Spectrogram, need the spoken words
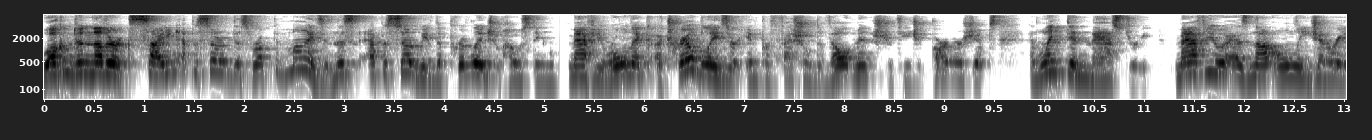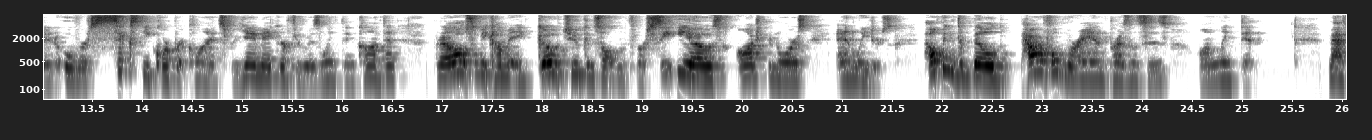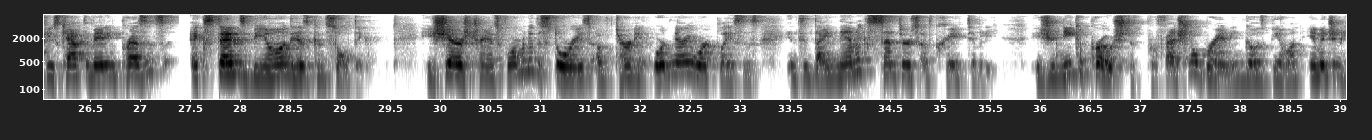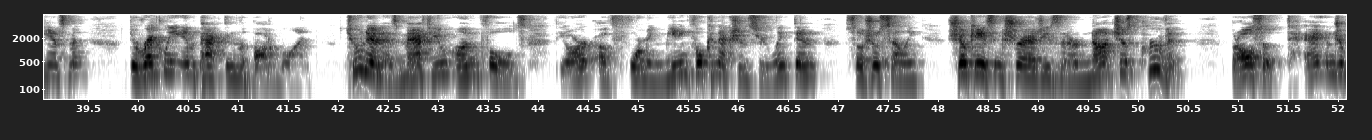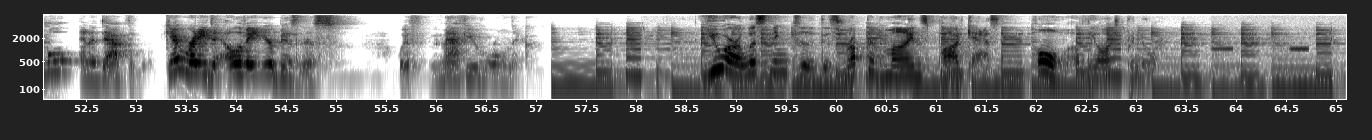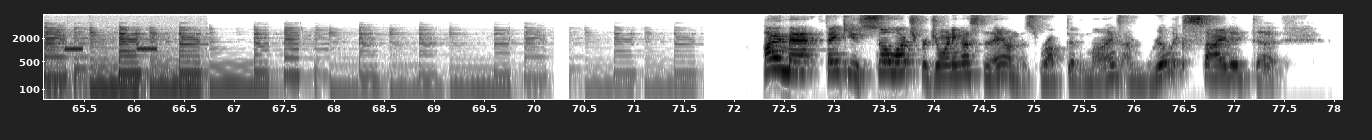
Welcome to another exciting episode of Disruptive Minds. In this episode, we have the privilege of hosting Matthew Rolnick, a trailblazer in professional development, strategic partnerships, and LinkedIn mastery. Matthew has not only generated over 60 corporate clients for Yaymaker through his LinkedIn content, but has also become a go to consultant for CEOs, entrepreneurs, and leaders, helping to build powerful brand presences on LinkedIn. Matthew's captivating presence extends beyond his consulting. He shares transformative stories of turning ordinary workplaces into dynamic centers of creativity. His unique approach to professional branding goes beyond image enhancement, directly impacting the bottom line. Tune in as Matthew unfolds the art of forming meaningful connections through LinkedIn, social selling, showcasing strategies that are not just proven, but also tangible and adaptable. Get ready to elevate your business with Matthew Rolnick. You are listening to the Disruptive Minds podcast, home of the entrepreneur. Hi, Matt. Thank you so much for joining us today on Disruptive Minds. I'm real excited to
